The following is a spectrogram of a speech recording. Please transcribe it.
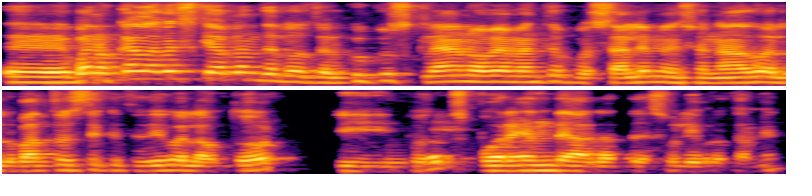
eh, bueno, cada vez que hablan de los del Ku Klux Klan, obviamente pues sale mencionado el vato este que te digo, el autor, y pues por ende hablan de su libro también.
